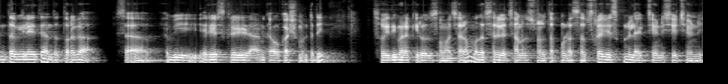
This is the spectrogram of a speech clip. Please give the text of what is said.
ఎంత వీలైతే అంత త్వరగా అవి ఏరియర్స్ క్రియేట్ చేయడానికి అవకాశం ఉంటుంది. సో ఇది మనకి ఈరోజు సమాచారం. మొదటిసారిగా ఛానల్ చూసిన తప్పకుండా సబ్స్క్రైబ్ చేసుకోండి లైక్ చేయండి షేర్ చేయండి.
